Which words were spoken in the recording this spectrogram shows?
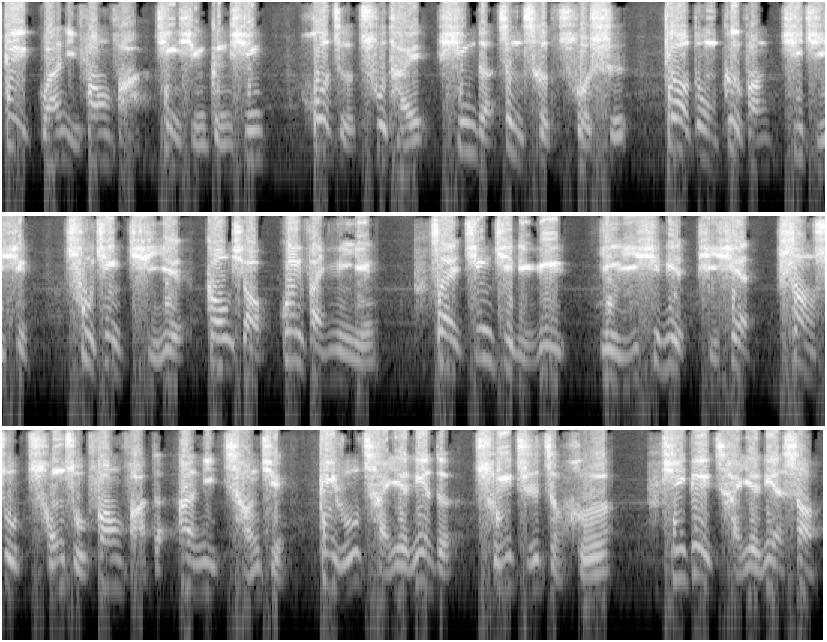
对管理方法进行更新，或者出台新的政策措施，调动各方积极性，促进企业高效规范运营。在经济领域，有一系列体现上述重组方法的案例场景。比如产业链的垂直整合，即对产业链上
